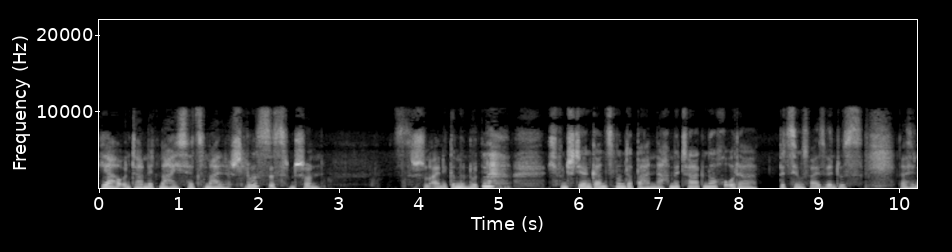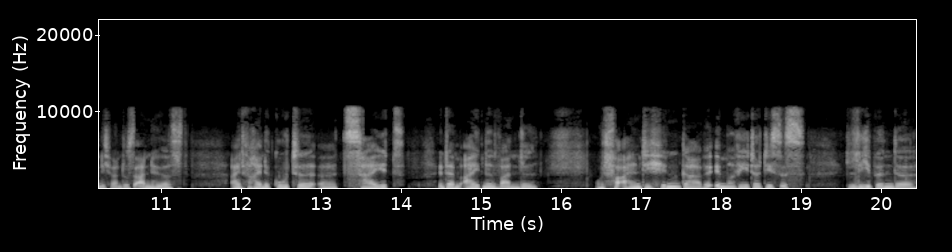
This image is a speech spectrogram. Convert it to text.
Ja, und damit mache ich jetzt mal Schluss. Das sind schon, das sind schon einige Minuten. Ich wünsche dir einen ganz wunderbaren Nachmittag noch oder beziehungsweise, wenn du es, weiß ich nicht, wann du es anhörst, einfach eine gute äh, Zeit in deinem eigenen Wandel und vor allem die Hingabe, immer wieder dieses liebende,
